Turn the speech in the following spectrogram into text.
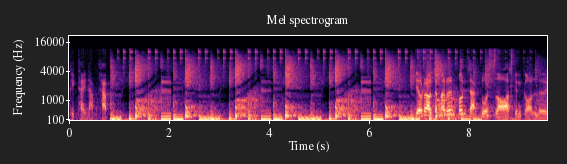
พริกไทยดำครับเดี๋ยวเราจะมาเริ่มต้นจากตัวซอสกันก่อนเลย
